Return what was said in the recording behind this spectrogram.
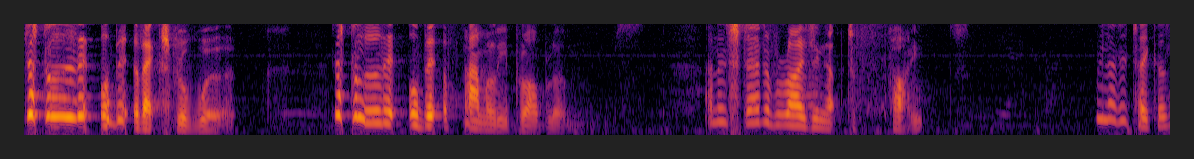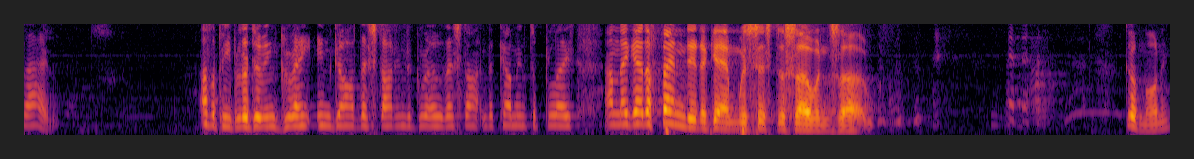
just a little bit of extra work, just a little bit of family problems. And instead of rising up to fight, we let it take us out. Other people are doing great in God. They're starting to grow. They're starting to come into place. And they get offended again with Sister So and so. Good morning.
